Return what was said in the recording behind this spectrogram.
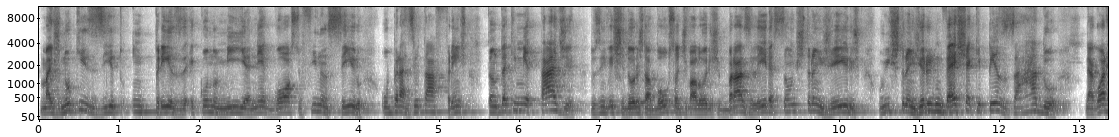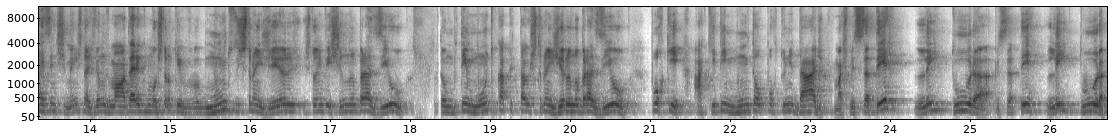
mas no quesito empresa, economia, negócio, financeiro, o Brasil está à frente. Tanto é que metade dos investidores da Bolsa de Valores brasileira são estrangeiros. O estrangeiro investe aqui pesado. Agora, recentemente, nós vimos uma matéria que mostrou que muitos estrangeiros estão investindo no Brasil. Então, tem muito capital estrangeiro no Brasil, porque aqui tem muita oportunidade, mas precisa ter leitura, precisa ter leitura.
